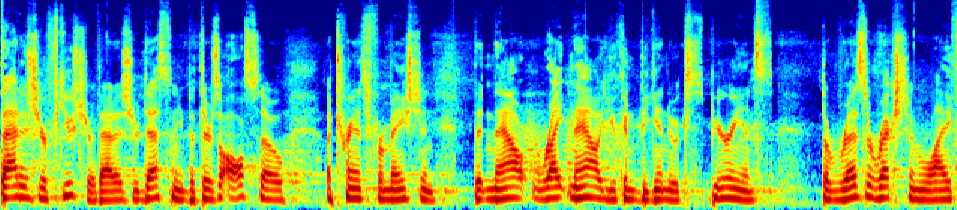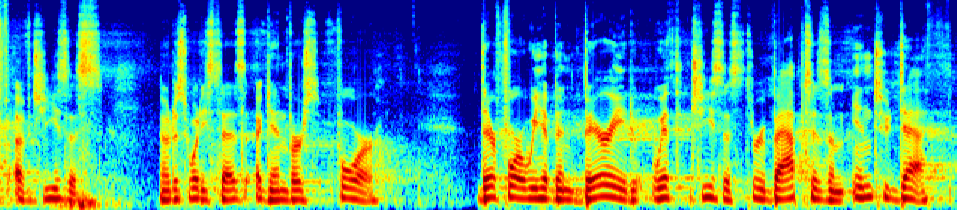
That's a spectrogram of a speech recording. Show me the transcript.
That is your future, that is your destiny. But there's also a transformation that now, right now, you can begin to experience the resurrection life of Jesus. Notice what he says again, verse 4. Therefore, we have been buried with Jesus through baptism into death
